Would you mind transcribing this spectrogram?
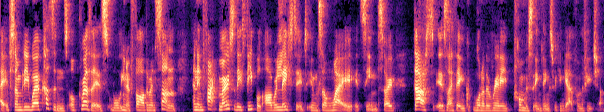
uh, if somebody were cousins or brothers or, you know, father and son. And in fact, most of these people are related in some way, it seems. So that is, I think, one of the really promising things we can get from the future.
